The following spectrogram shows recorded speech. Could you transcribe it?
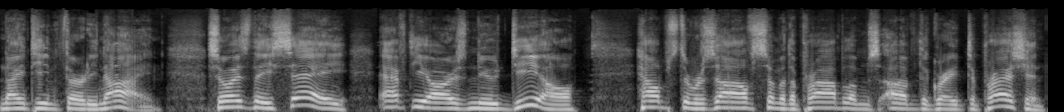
1939. So, as they say, FDR's New Deal helps to resolve some of the problems of the Great Depression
